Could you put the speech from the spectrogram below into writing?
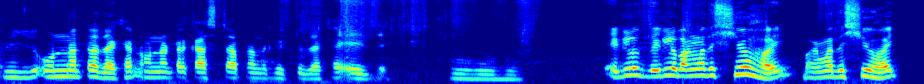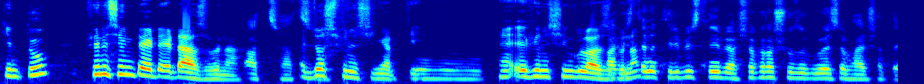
আপনি যদি অন্যটা দেখেন অন্যটার কাজটা আপনাদেরকে একটু দেখায় এই যে। এগুলো এগুলো বাংলাদেশিও হয় বাংলাদেশিও হয় কিন্তু ফিনিশিংটা এটা এটা আসবে না। আচ্ছা আচ্ছা। জাস্ট ফিনিশিং আর কি। হ্যাঁ এই ফিনিশিংগুলো আসবে না। পাকিস্তানি থ্রি পিস নিয়ে ব্যবসা করার সুযোগ রয়েছে ভাইয়ের সাথে।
